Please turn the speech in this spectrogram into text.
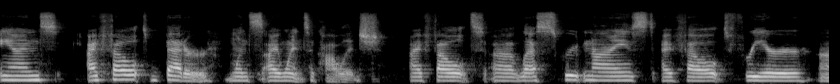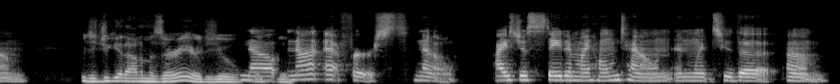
and I felt better once I went to college. I felt uh, less scrutinized. I felt freer. Um, did you get out of Missouri or did you? No, did you... not at first. No. I just stayed in my hometown and went to the um,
